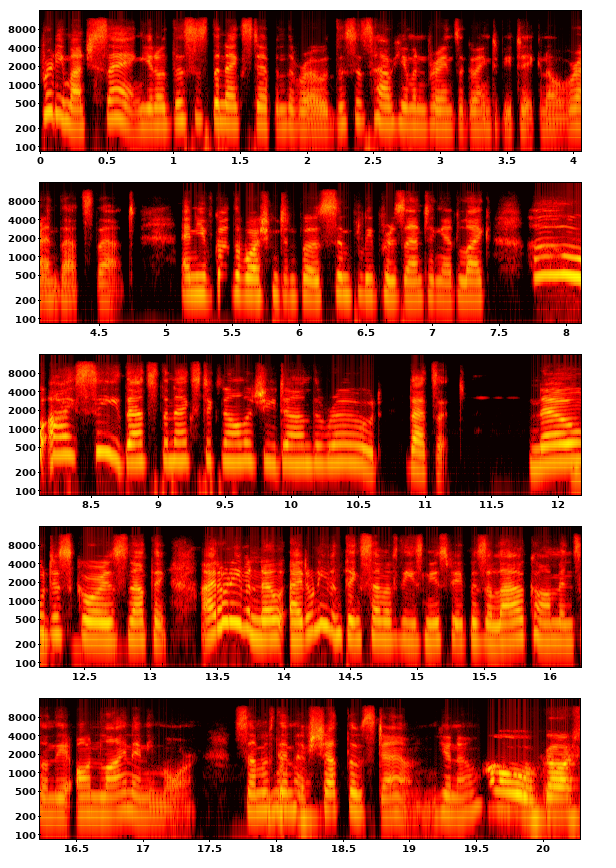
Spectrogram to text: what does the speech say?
pretty much saying, you know, this is the next step in the road. This is how human brains are going to be taken over, and that's that. And you've got the Washington Post simply presenting it like, oh, I see, that's the next technology down the road. That's it no discourse nothing. I don't even know i don't even think some of these newspapers allow comments on the online anymore. Some of them have shut those down you know? Oh gosh.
